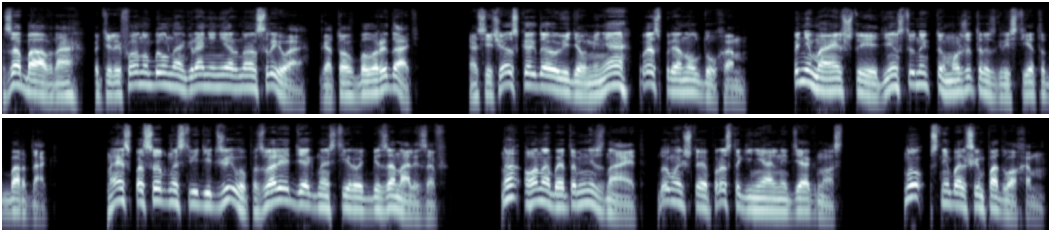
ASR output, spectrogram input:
Забавно. По телефону был на грани нервного срыва, готов был рыдать. А сейчас, когда увидел меня, воспрянул духом. Понимает, что я единственный, кто может разгрести этот бардак. Моя способность видеть живо позволяет диагностировать без анализов. Но он об этом не знает, думает, что я просто гениальный диагност. Ну, с небольшим подвохом.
